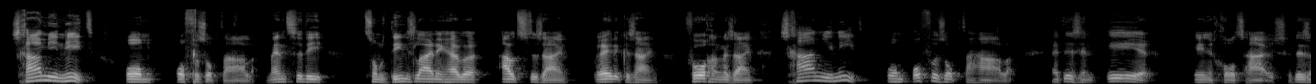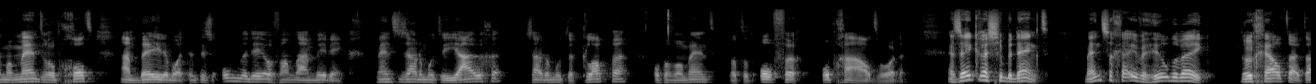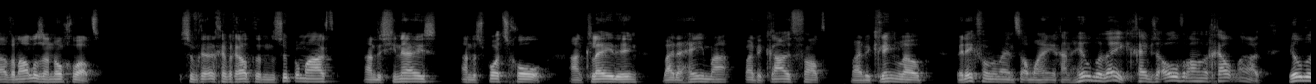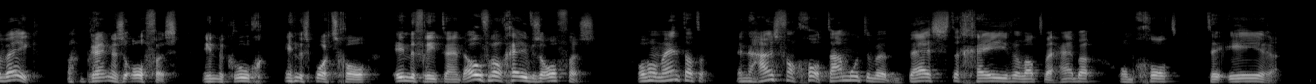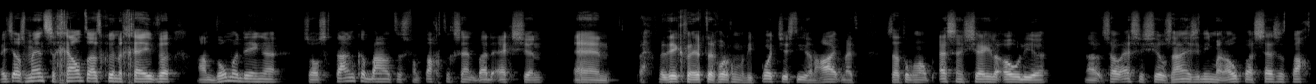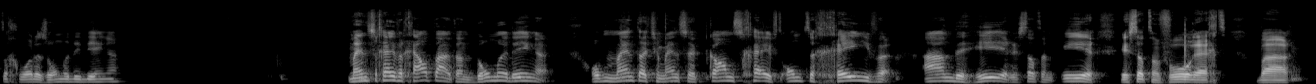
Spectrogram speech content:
Schaam je niet om offers op te halen. Mensen die soms dienstleiding hebben, oudste zijn, prediker zijn, voorganger zijn. Schaam je niet om offers op te halen. Het is een eer in Gods huis. Het is een moment waarop God aanbeden wordt. Het is onderdeel van de aanbidding. Mensen zouden moeten juichen, zouden moeten klappen op het moment dat het offer opgehaald wordt. En zeker als je bedenkt, mensen geven heel de week hun geld uit van alles en nog wat. Ze geven geld uit aan de supermarkt, aan de Chinees, aan de sportschool, aan kleding, bij de HEMA, bij de kruidvat, bij de kringloop. Weet ik van waar mensen allemaal heen gaan. Heel de week geven ze overal hun geld naar uit. Heel de week brengen ze offers in de kroeg, in de sportschool, in de frietent. Overal geven ze offers. Op het moment dat in het huis van God, daar moeten we het beste geven wat we hebben om God te eren. Weet je, als mensen geld uit kunnen geven aan domme dingen, Zoals tuinkabouters van 80 cent bij de Action. En weet ik, hebben tegenwoordig van die potjes die zijn hype met, staat op, op essentiële oliën. Nou, zo essentieel zijn ze niet. Mijn opa is 86 geworden zonder die dingen. Mensen geven geld uit aan domme dingen. Op het moment dat je mensen kans geeft om te geven aan de Heer, is dat een eer, is dat een voorrecht waar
